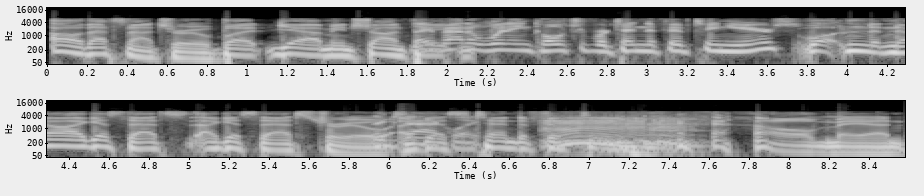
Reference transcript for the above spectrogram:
Oh, that's not true. But yeah, I mean, Sean. They've had a winning culture for 10 to 15 years. Well, n- no, I guess that's I guess that's true. I Exactly. guess ten to fifteen. oh man,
